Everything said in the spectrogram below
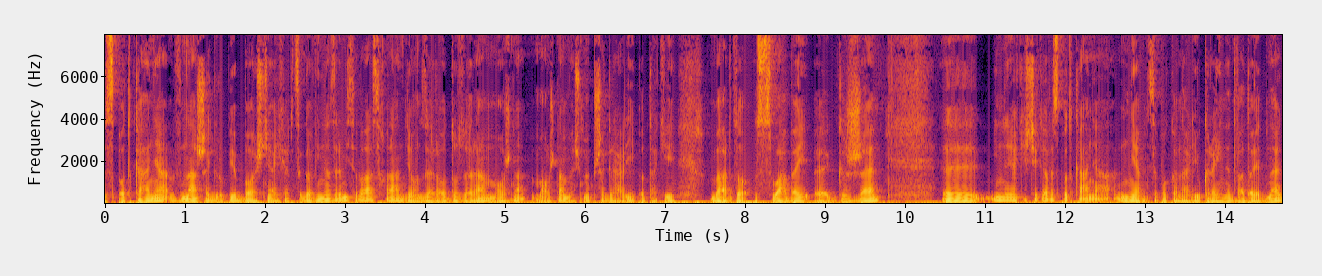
spotkania. W naszej grupie Bośnia i Hercegowina zremisowała z Holandią 0 do 0. Można, można, myśmy przegrali po takiej bardzo słabej grze. Y, inne jakieś ciekawe spotkania. Niemcy pokonali Ukrainę 2 do 1,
